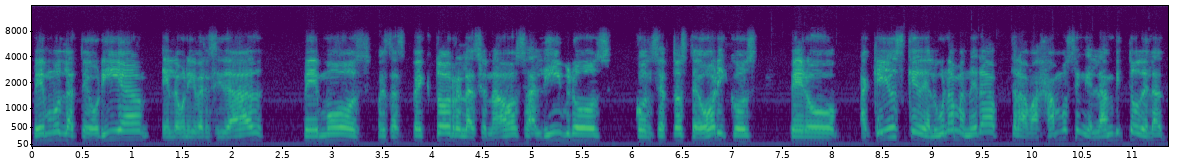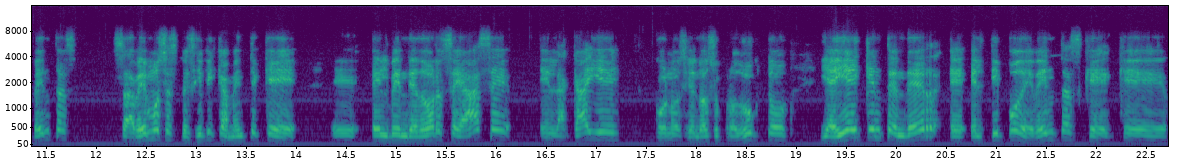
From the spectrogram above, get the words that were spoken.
vemos la teoría, en la universidad vemos pues aspectos relacionados a libros, conceptos teóricos, pero aquellos que de alguna manera trabajamos en el ámbito de las ventas, sabemos específicamente que eh, el vendedor se hace en la calle, conociendo a su producto, y ahí hay que entender eh, el tipo de ventas que, que,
